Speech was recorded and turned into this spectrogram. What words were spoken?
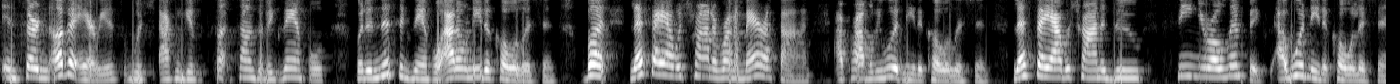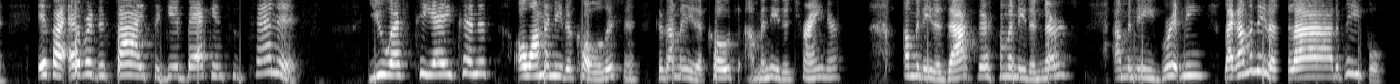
in certain other areas, which I can give tons of examples, but in this example, I don't need a coalition. But let's say I was trying to run a marathon, I probably would need a coalition. Let's say I was trying to do senior Olympics, I would need a coalition if I ever decide to get back into tennis, USTA tennis, oh, I'm gonna need a coalition because I'm gonna need a coach, I'm gonna need a trainer, I'm gonna need a doctor, I'm gonna need a nurse, I'm gonna need Brittany. Like I'm gonna need a lot of people.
